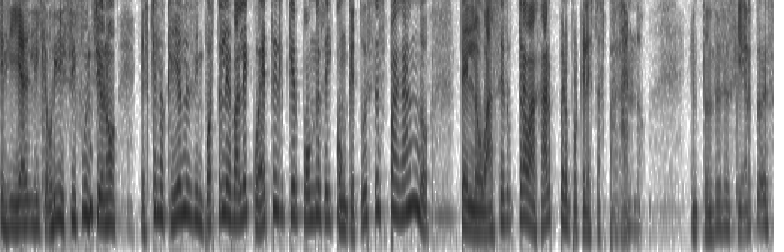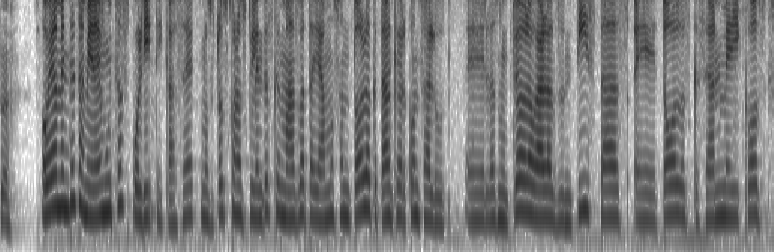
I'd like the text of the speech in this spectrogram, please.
Y ya le dije, oye, sí funcionó. Es que lo que a ellos les importa les vale cohete que pongas ahí. Con que tú estés pagando, te lo va a hacer trabajar, pero porque le estás pagando. Entonces es cierto eso. Obviamente también hay muchas políticas. ¿eh? Nosotros con los clientes que más batallamos son todo lo que tenga que ver con salud. Eh, las nutriólogas, los dentistas, eh, todos los que sean médicos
